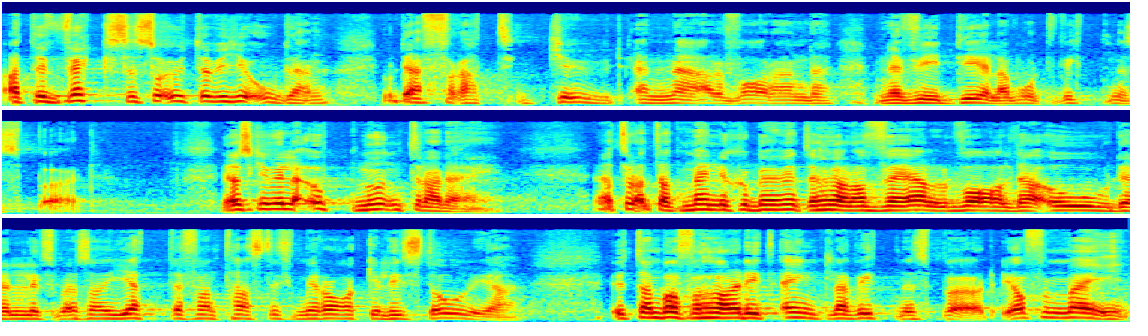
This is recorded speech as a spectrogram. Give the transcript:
att det växer så ut över jorden? Jo, därför att Gud är närvarande när vi delar vårt vittnesbörd. Jag skulle vilja uppmuntra dig. Jag tror inte att människor behöver inte höra välvalda ord eller liksom en sån jättefantastisk mirakelhistoria. Utan bara få höra ditt enkla vittnesbörd. Ja, för mig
